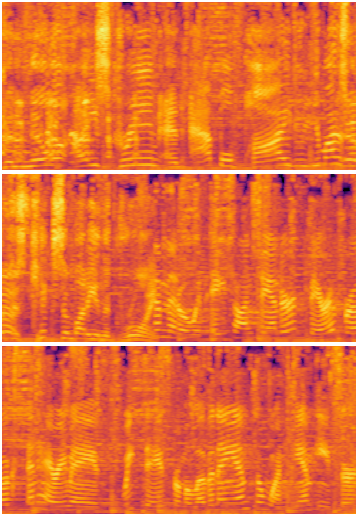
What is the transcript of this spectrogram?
Vanilla ice cream and apple pie. You might as well just kick somebody in the groin. The Middle with Eitan Shander, Barrett Brooks, and Harry Mayes. Weekdays from 11 a.m. to 1 p.m. Eastern.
